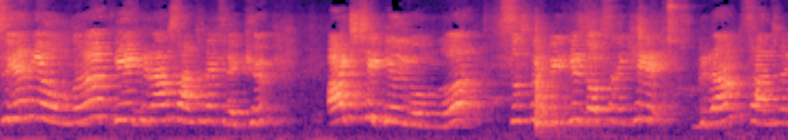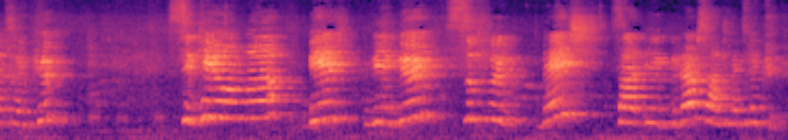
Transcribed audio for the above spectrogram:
Suyun yoğunluğu 1 gram santimetre küp. Ayçiçek yağı yoğunluğu 0,92 gram santimetre küp. Sirke yoğunluğu 1,05 san- gram santimetre küp.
